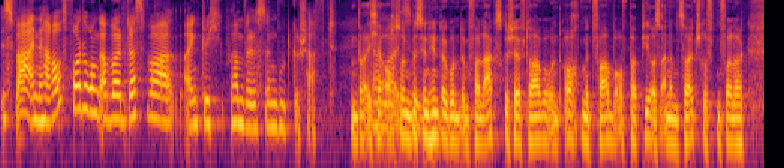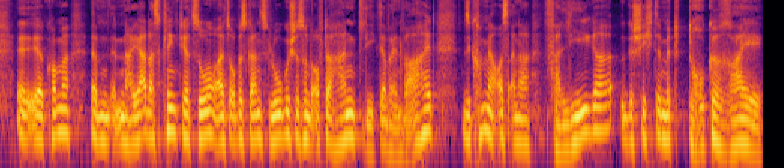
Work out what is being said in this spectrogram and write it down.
es war eine Herausforderung, aber das war eigentlich, haben wir das dann gut geschafft. Und da ich ja, ja auch so ein bisschen Hintergrund im Verlagsgeschäft habe und auch mit Farbe auf Papier aus einem Zeitschriftenverlag äh, eher komme, ähm, naja, das klingt jetzt so, als ob es ganz logisch ist und auf der Hand liegt. Aber in Wahrheit, Sie kommen ja aus einer Verlegergeschichte mit Druckerei.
